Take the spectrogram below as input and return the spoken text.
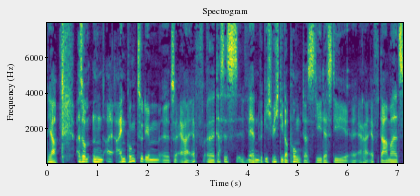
Ja, also ein Punkt zu dem äh, zur RAF, äh, das ist wäre ein wirklich wichtiger Punkt, dass die dass die äh, RAF damals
